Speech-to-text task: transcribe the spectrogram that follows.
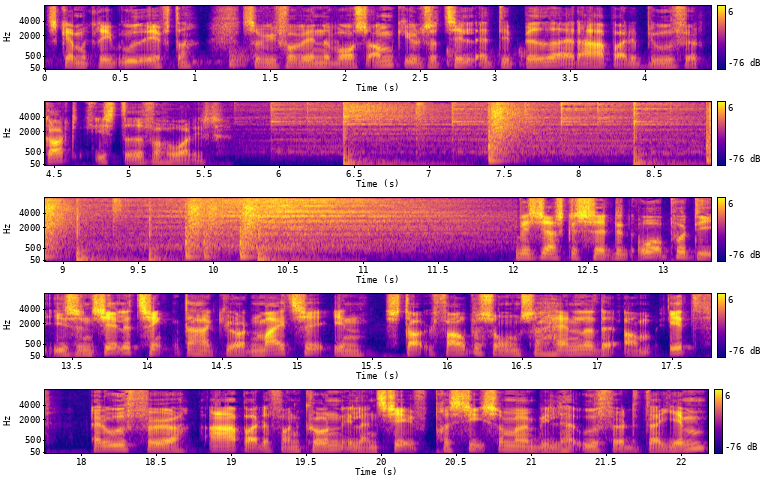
skal man gribe ud efter, så vi forventer vores omgivelser til, at det er bedre, at arbejdet bliver udført godt i stedet for hurtigt. Hvis jeg skal sætte et ord på de essentielle ting, der har gjort mig til en stolt fagperson, så handler det om et, at udføre arbejde for en kunde eller en chef, præcis som man ville have udført det derhjemme,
